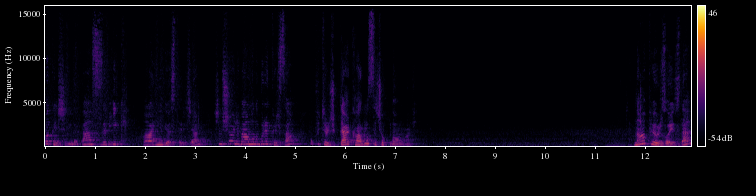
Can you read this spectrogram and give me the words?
bakın şimdi ben size bir ilk halini göstereceğim. Şimdi şöyle ben bunu bırakırsam bu pütürcükler kalması çok normal. Ne yapıyoruz o yüzden?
